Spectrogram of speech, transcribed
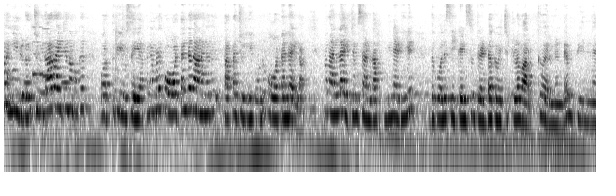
ഭംഗിയുണ്ട് കേട്ടോ ഒരു ചുരിദാറായിട്ട് നമുക്ക് പുറത്തേക്ക് യൂസ് ചെയ്യാം. അപ്പൊ നമ്മുടെ കോട്ടന്റെതാണെങ്കിൽ തട്ട ചുരുങ്ങി പോകുന്നു. കോട്ടന്റെ അല്ല. അപ്പൊ നല്ല ഐറ്റംസ് ആണ് ഇതാ ഇതിന്റെ അടിയിൽ ഇതുപോലെ സീക്വൻസ് ത്രെഡൊക്കെ വെച്ചിട്ടുള്ള വർക്ക് വരുന്നുണ്ട്. പിന്നെ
